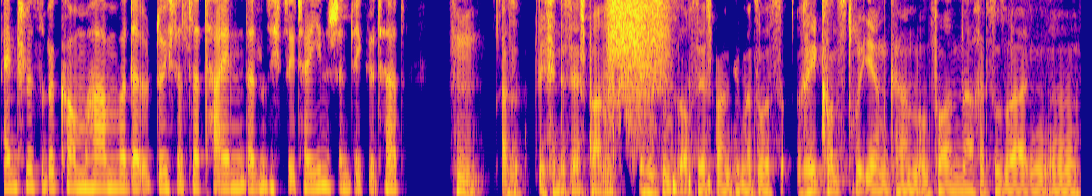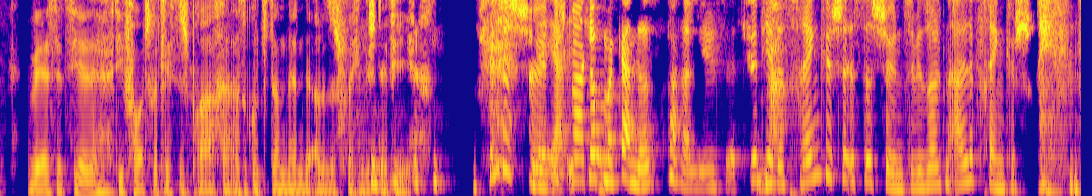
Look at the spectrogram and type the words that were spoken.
Einflüsse bekommen haben, weil dadurch das Latein dann sich zu Italienisch entwickelt hat. Hm, also ich finde es sehr spannend. Ich finde es auch sehr spannend, wie man sowas rekonstruieren kann und vor allem nachher zu sagen, äh, wer ist jetzt hier die fortschrittlichste Sprache? Also gut, dann werden wir alle so sprechen wie Steffi. Ich finde das schön. Ja, ja, ich, ich glaube, man kann das parallel setzen. Ich finde ja, das Fränkische ist das Schönste. Wir sollten alle Fränkisch reden.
